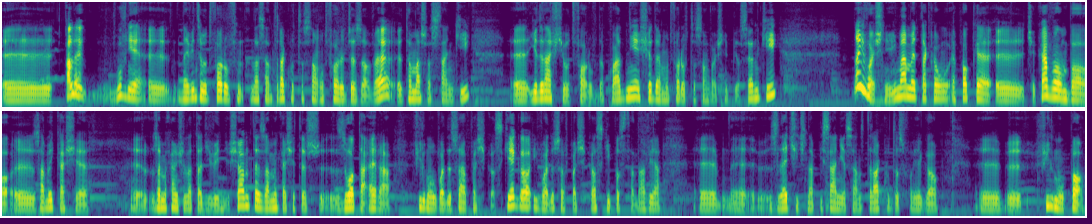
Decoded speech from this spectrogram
Y, Ale głównie y, najwięcej utworów na soundtracku to są utwory jazzowe y, Tomasza Stańki. y, 11 utworów dokładnie, 7 utworów to są właśnie piosenki. No i właśnie, i mamy taką epokę ciekawą, bo zamyka się zamykają się lata 90., zamyka się też złota era filmu Władysława Pasikowskiego i Władysław Pasikowski postanawia zlecić napisanie soundtracku do swojego filmu po,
